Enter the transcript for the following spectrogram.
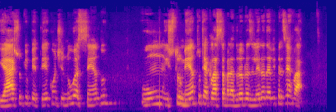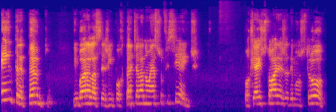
e acho que o PT continua sendo um instrumento que a classe trabalhadora brasileira deve preservar. Entretanto, embora ela seja importante, ela não é suficiente. Porque a história já demonstrou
